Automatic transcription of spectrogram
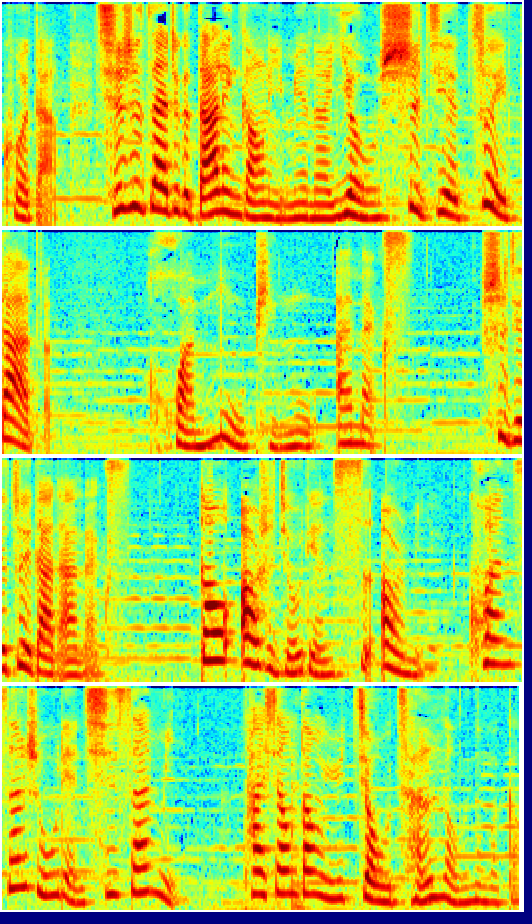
扩大。其实，在这个达令港里面呢，有世界最大的环幕屏幕 IMAX，世界最大的 IMAX，高二十九点四二米，宽三十五点七三米，它相当于九层楼那么高。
